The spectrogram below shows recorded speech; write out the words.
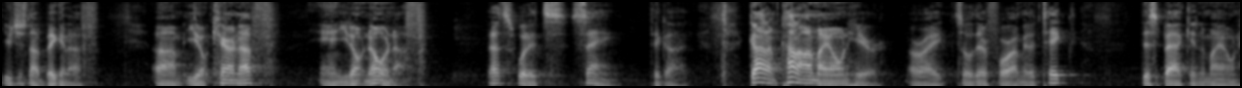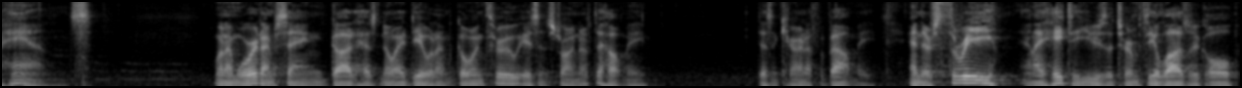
You're just not big enough. Um, you don't care enough, and you don't know enough. That's what it's saying to God. God, I'm kind of on my own here, all right? So therefore, I'm going to take this back into my own hands. When I'm worried, I'm saying God has no idea what I'm going through, isn't strong enough to help me, doesn't care enough about me. And there's three, and I hate to use the term theological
